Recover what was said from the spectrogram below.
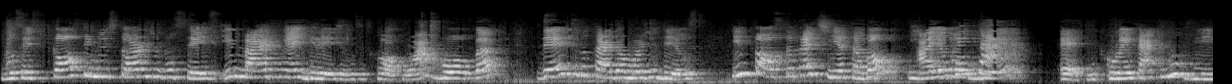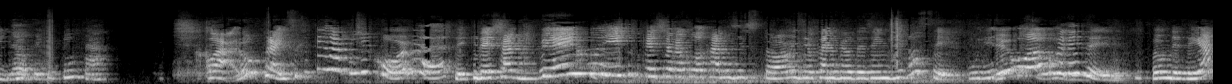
vocês postem no story de vocês e marquem a igreja. Vocês colocam a roupa, desfrutar do amor de Deus e posta pra tia, tá bom? E aí eu vou comentar. ver. É, tem que comentar aqui no vídeo. Não, tem que pintar. Claro, pra isso que tem lápis de cor, né? Tem que deixar bem bonito, porque a gente vai colocar nos stories e eu quero ver o desenho de vocês. Eu amo ver desenho. Vamos desenhar?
